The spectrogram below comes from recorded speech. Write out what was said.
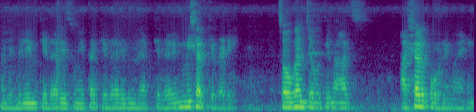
म्हणजे मिलिंद केदारे सुनीता केदारे निनाद केदारे निषाद केदारे चौघांच्या वतीनं आज आषाढ पौर्णिमा आहे.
